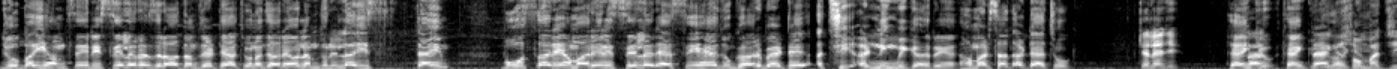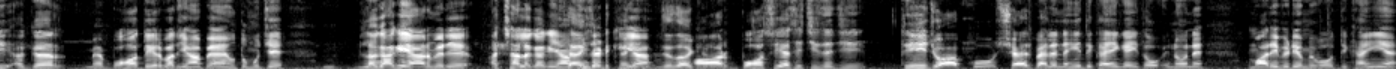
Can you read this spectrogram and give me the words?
जो भाई हमसे रिसेलर हजरात हमसे अटैच होना चाह रहे हैं अल्हम्दुलिल्लाह इस टाइम बहुत सारे हमारे रिसेलर ऐसे हैं जो घर बैठे अच्छी अर्निंग भी कर रहे हैं हमारे साथ अटैच होकर चलें जी। Thank you thank you thank you so much जी। अगर मैं बहुत देर बाद यहाँ पे आया हूँ तो मुझे लगा कि यार मेरे अच्छा लगा कि यहाँ विज़िट किया। और बहुत सी ऐसी चीज़ें जी थी जो आपको शायद पहले नहीं दिखाई गई तो इन्होंने हमारी वीडियो में वो दिखाई हैं।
